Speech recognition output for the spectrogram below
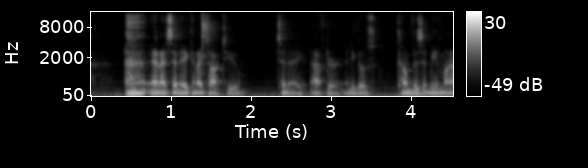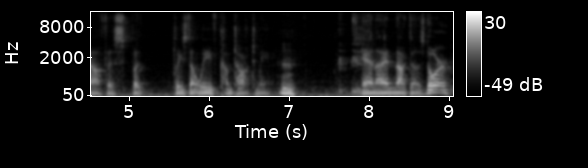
and I said, "Hey, can I talk to you today after?" And he goes, "Come visit me in my office, but please don't leave. Come talk to me." And I knocked on his door,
